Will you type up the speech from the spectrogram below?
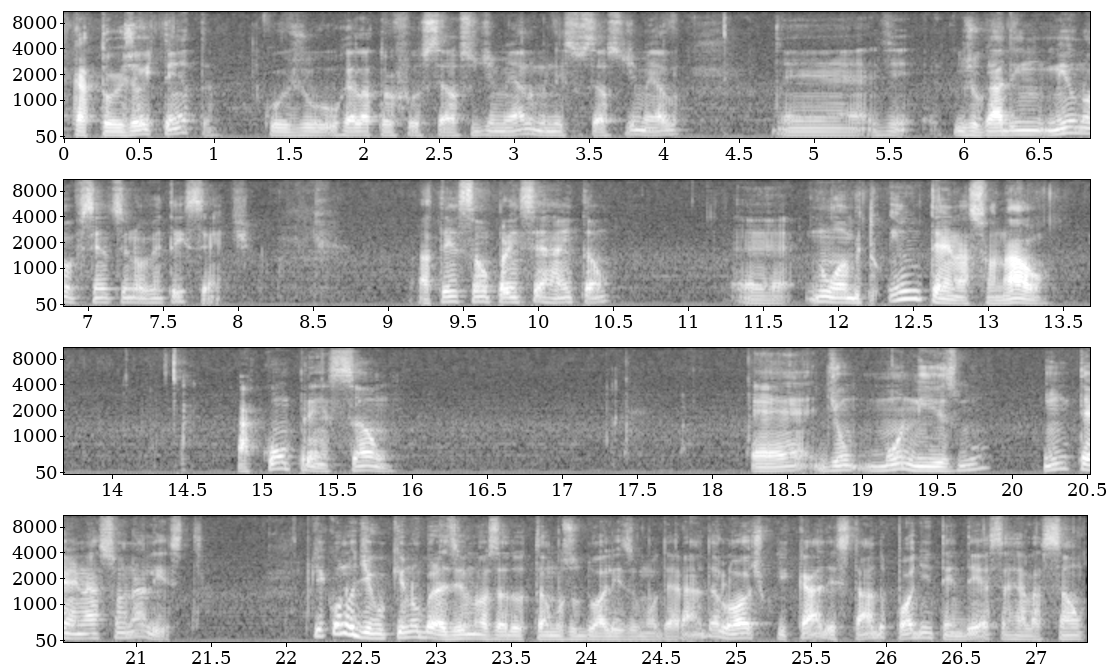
1480, cujo relator foi o Celso de Mello, ministro Celso de Mello, é, de, julgado em 1997. Atenção para encerrar então, é, no âmbito internacional, a compreensão é de um monismo internacionalista. Porque quando eu digo que no Brasil nós adotamos o dualismo moderado, é lógico que cada Estado pode entender essa relação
